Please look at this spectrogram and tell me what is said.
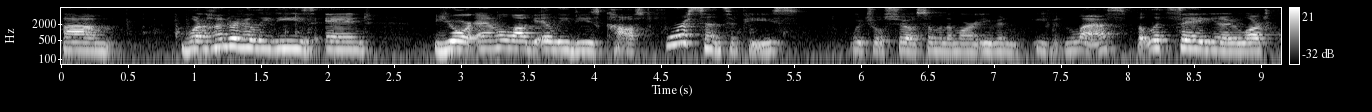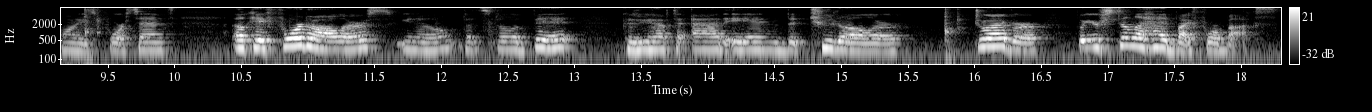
um, 100 LEDs and your analog LEDs cost four cents a piece, which will show some of them are even even less. But let's say you know large quantity is four cents. Okay, four dollars. You know that's still a bit because you have to add in the two dollar driver, but you're still ahead by four bucks.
